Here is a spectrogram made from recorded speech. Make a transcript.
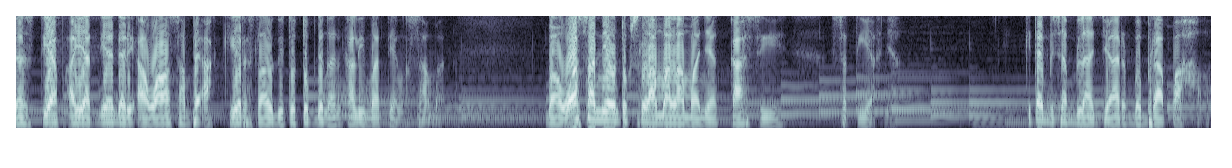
Dan setiap ayatnya dari awal sampai akhir selalu ditutup dengan kalimat yang sama. Bahwasannya untuk selama-lamanya kasih setianya. Kita bisa belajar beberapa hal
